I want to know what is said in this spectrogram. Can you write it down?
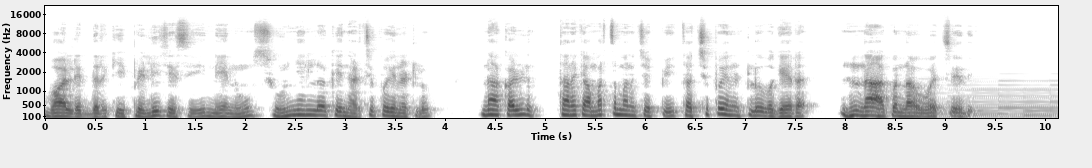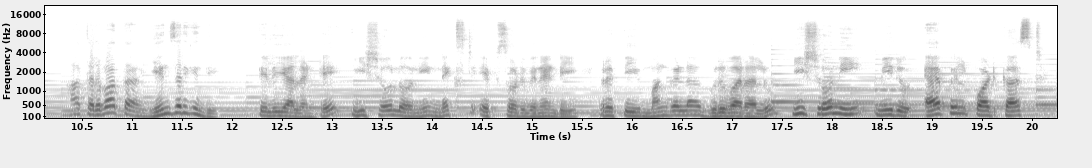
వాళ్ళిద్దరికీ పెళ్ళి చేసి నేను శూన్యంలోకి నడిచిపోయినట్లు నా కళ్ళు తనకి అమర్చమని చెప్పి చచ్చిపోయినట్లు వగేరా నాకు నవ్వు వచ్చేది. ఆ తర్వాత ఏం జరిగింది? తెలియాలంటే ఈ షోలోని నెక్స్ట్ ఎపిసోడ్ వినండి. ప్రతి మంగళ గురువారాలు. ఈ షోని మీరు Apple podcast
